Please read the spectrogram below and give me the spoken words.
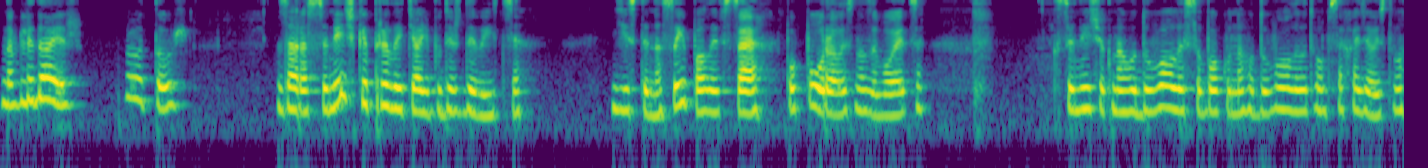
наблюдаєш? Отож. Зараз синички прилетять, будеш дивитися. Їсти насипали, все, попорались, називається. Синичок нагодували, собаку нагодували, от вам все хазяйство.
